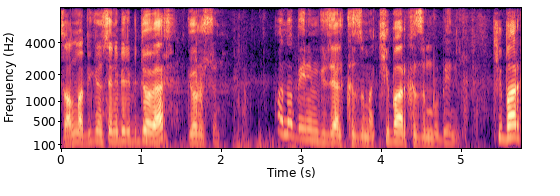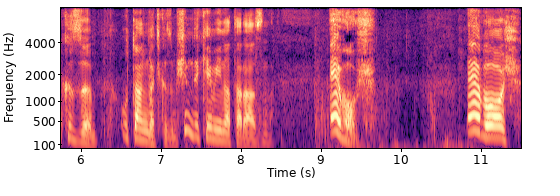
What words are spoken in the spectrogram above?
Zalma bir gün seni biri bir döver görürsün. Ana benim güzel kızıma. Kibar kızım bu benim. Kibar kızım. Utangaç kızım. Şimdi kemiğini atar ağzına. Evoş. Evoş.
